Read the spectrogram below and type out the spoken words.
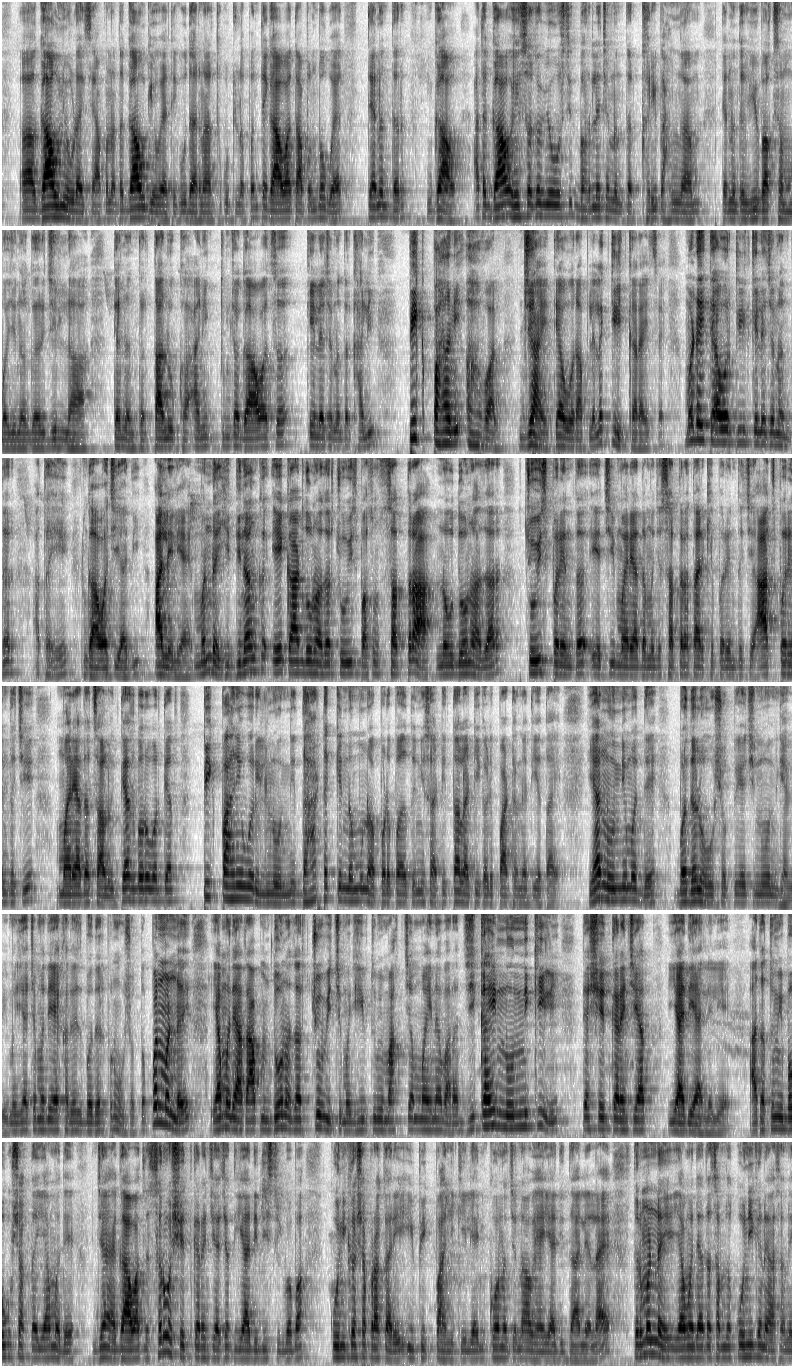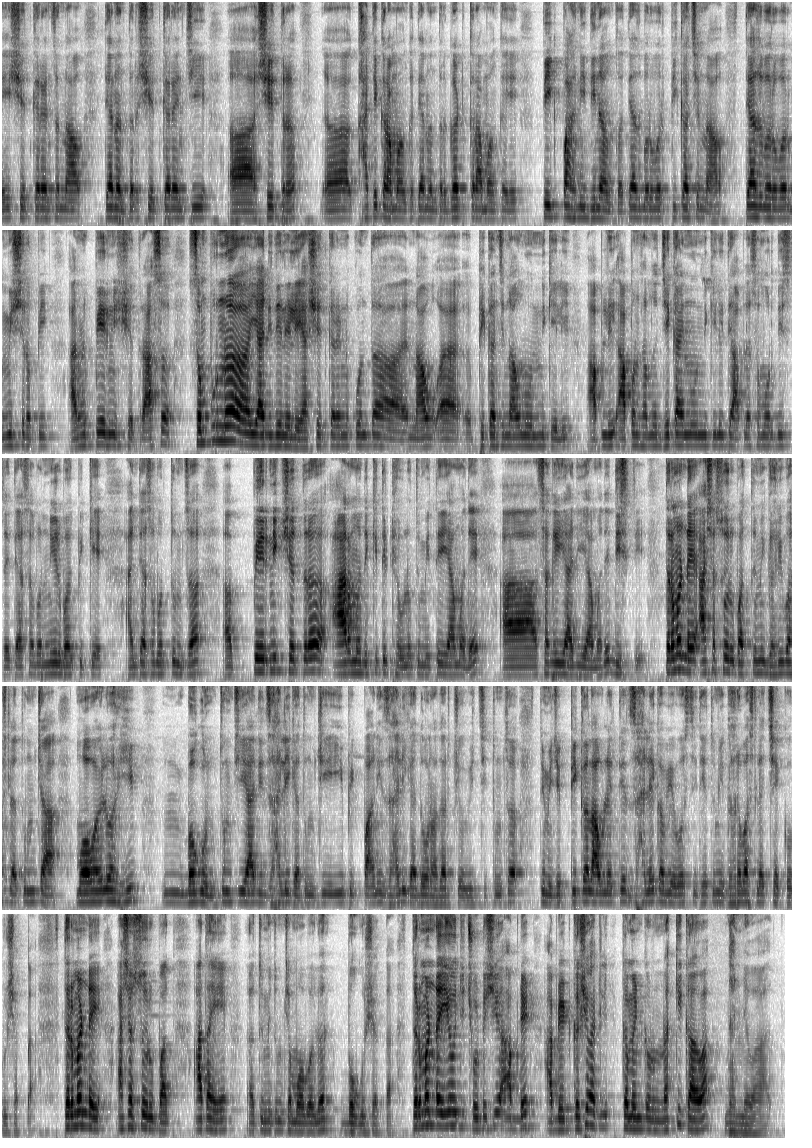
गाव निवडायचं आहे. आपण आता गाव घेऊयात एक उदाहरणार्थ कुठलं पण. त्या गावात आपण बघूयात. त्यानंतर गाव. आता गाव हे सगळं व्यवस्थित भरल्याच्या नंतर खरीप हंगाम त्यानंतर विभाग संभाजीनगर जिल्हा त्यानंतर तालुका आणि तुमच्या गावाचं केल्याच्यानंतर खाली पीक पाहणी अहवाल जे आहे त्यावर आपल्याला क्लिक करायचं आहे. मंडई त्यावर क्लिक केल्याच्यानंतर आता हे गावाची यादी आलेली आहे. मंडई ही दिनांक एक आठ दोन हजार चोवीसपासून सतरा नऊ दोन हजार चोवीसपर्यंत याची मर्यादा म्हणजे सतरा तारखेपर्यंतची आजपर्यंतची मर्यादा चालू आहे. त्याचबरोबर त्यात पीक पाहणीवरील नोंदणी दहा टक्के नमुना पडताळणीसाठी तलाठीकडे पाठवण्यात येत आहे. या नोंदीमध्ये बदल होऊ शकतो याची नोंद घ्यावी. म्हणजे याच्यामध्ये एखाद्या वेळेस बदल पण होऊ शकतो. पण मंडळी यामध्ये आता आपण दोन हजार चोवीसची म्हणजे ही तुम्ही मागच्या महिन्याभरात जी काही नोंदणी केली त्या शेतकऱ्यांची यात यादी आलेली आहे. आता तुम्ही बघू शकता यामध्ये ज्या गावातल्या सर्व शेतकऱ्यांची याच्यात यादी दिसली बाबा कोणी कशा प्रकारे ई पीक पाहणी केली आणि कोणाचे नाव ह्या यादीत आलेलं आहे. तर म्हणणं यामध्ये आता समजा कोणी का नाही असं नाही शेतकऱ्यांचं नाव त्यानंतर शेतकऱ्यांची क्षेत्र खाते क्रमांक त्यानंतर गट क्रमांक हे पीक पाहणी दिनांक त्याचबरोबर पिकाचे नाव त्याचबरोबर मिश्र पीक आणि पेरणी क्षेत्र असं संपूर्ण यादी दिलेली आहे. ह्या शेतकऱ्यांनी कोणतं नाव पिकांची नाव नोंदणी केली? आपली आपण समजा जे काय नोंदणी केली ते आपल्यासमोर दिसतंय. त्यासोबत निर्भर पिके आणि त्यासोबत तुमचं पेरणी क्षेत्र आरमध्ये किती ठेवलं तुम्ही ते यामध्ये सगळी यादी यामध्ये दिसते. तर म्हणजे अशा स्वरूपात तुम्ही घरी बसल्या तुमच्या मोबाईलवर ही बघून तुमची यादी झाली का? तुमची ई पीक पाणी झाली का दोन हजार चोवीसची? तुमचं तुम्ही जे पिकं लावले ते झाले का व्यवस्थित हे तुम्ही घरबसल्या चेक करू शकता. तर मंडई अशा स्वरूपात आता हे तुम्ही तुमच्या मोबाईलवर बघू शकता. तर मंडई ही होती छोटीशी अपडेट अपडेट कशी वाटली? कमेंट करून नक्की कळवा. धन्यवाद.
